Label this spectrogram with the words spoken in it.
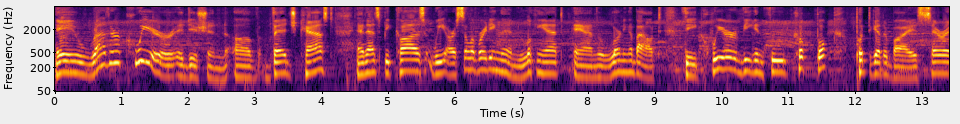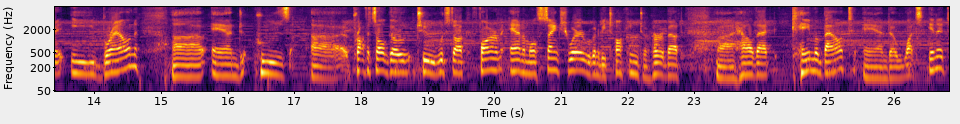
a rather queer edition of VegCast. And that's because we are celebrating and looking at and learning about the Queer Vegan Food Cookbook put together by Sarah E. Brown, uh, and whose uh, profits all go to Woodstock Farm Animal Sanctuary. We're going to be talking to her about uh, how that came about and uh, what's in it,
